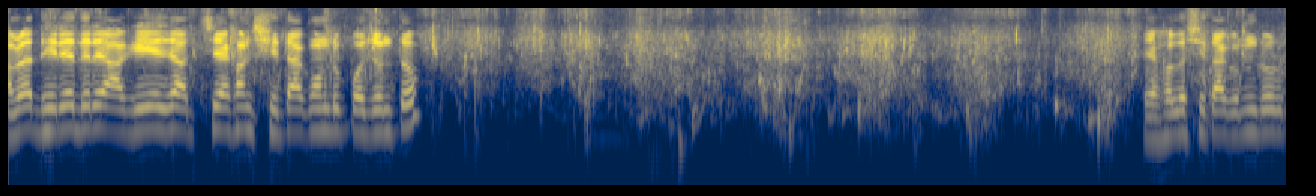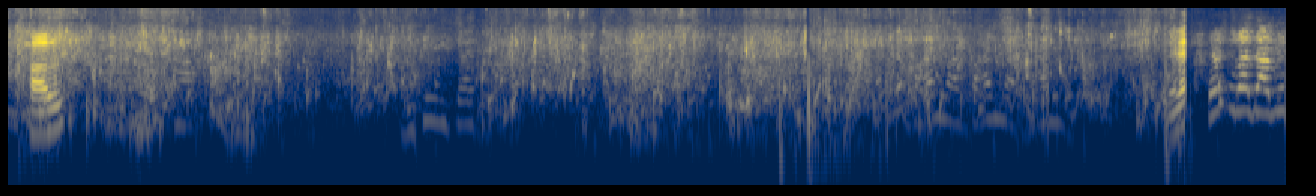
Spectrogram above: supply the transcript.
আমরা ধীরে ধীরে এগিয়ে যাচ্ছি এখন সীতাকুণ্ড পর্যন্ত। এ হলো সীতাকুণ্ডুর খাল। যাবি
